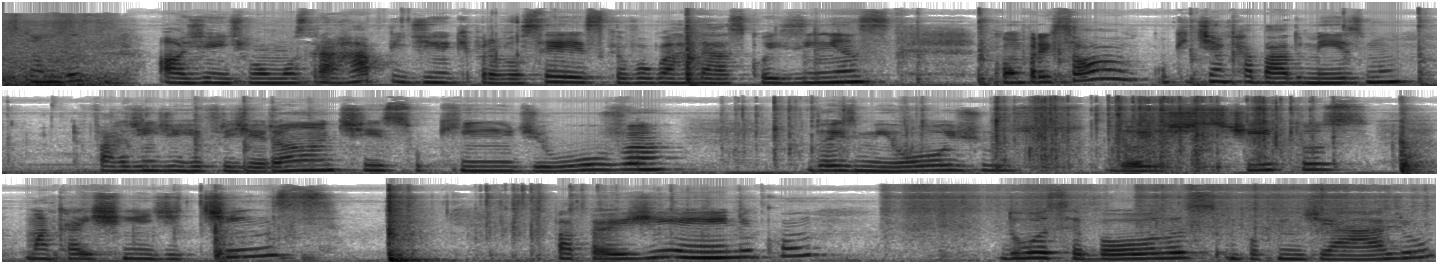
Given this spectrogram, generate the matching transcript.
estamos assim. Ó, gente, vou mostrar rapidinho aqui pra vocês, que eu vou guardar as coisinhas. Comprei só o que tinha acabado mesmo. Fardinho de refrigerante, suquinho de uva, dois miojos, dois cheetos, uma caixinha de tins papel higiênico, duas cebolas, um pouquinho de alho,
